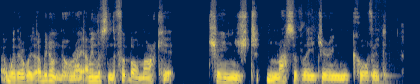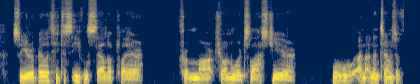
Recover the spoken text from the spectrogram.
whether it was, we don't know, right? I mean, listen, the football market changed massively during COVID. So your ability to even sell a player from March onwards last year, and, and in terms of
